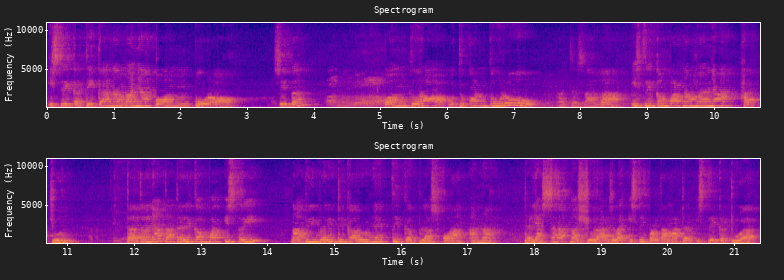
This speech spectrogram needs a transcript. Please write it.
istri ketiga namanya Konturo Sinten? Konturo, udah konturu. Aja salah. Istri keempat namanya Hajun. Dan ternyata dari keempat istri, Nabi Ibrahim dikaruniai 13 orang anak. Dan yang sangat masyur adalah istri pertama dan istri kedua.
